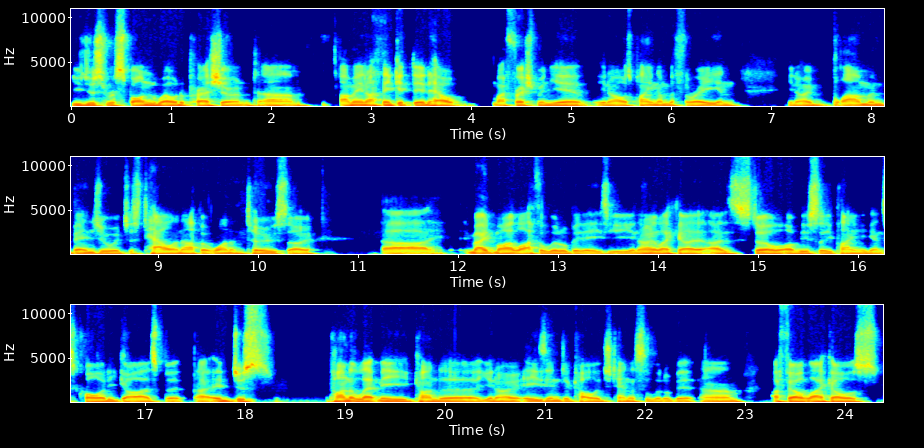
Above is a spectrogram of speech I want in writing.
you just respond well to pressure. And um, I mean, I think it did help my freshman year. You know, I was playing number three, and you know, Blum and Benja were just toweling up at one and two, so. Uh, it made my life a little bit easier, you know. Like I, I was still obviously playing against quality guys, but uh, it just kind of let me kind of you know ease into college tennis a little bit. Um, I felt like I was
